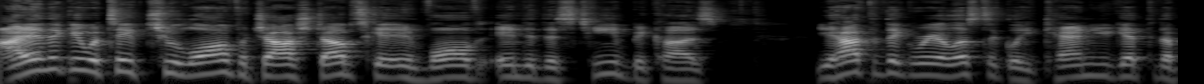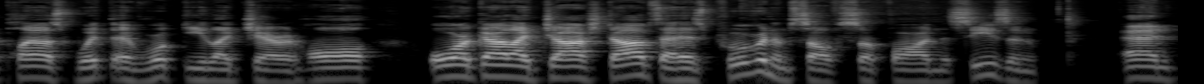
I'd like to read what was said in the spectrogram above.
I didn't think it would take too long for Josh Dobbs to get involved into this team because you have to think realistically. Can you get to the playoffs with a rookie like Jaren Hall or a guy like Josh Dobbs that has proven himself so far in the season? And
